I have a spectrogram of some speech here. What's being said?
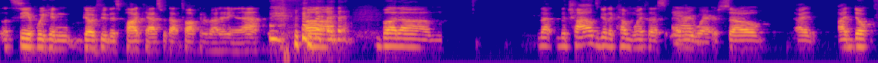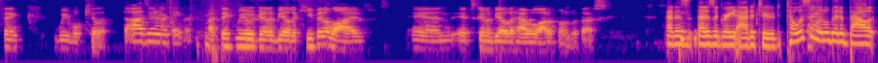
let's see if we can go through this podcast without talking about any of that. Um, but um, that the child's going to come with us yeah. everywhere, so I I don't think we will kill it the odds are in our favor. I think we were going to be able to keep it alive and it's going to be able to have a lot of fun with us. That is that is a great attitude. Tell us a little bit about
